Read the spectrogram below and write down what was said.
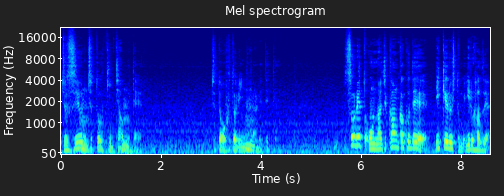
女性よりちょっと大きいんちゃう、うんみたいな。ちょっとお太りになられてて、それと同じ感覚でいける人もいるはずやん。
